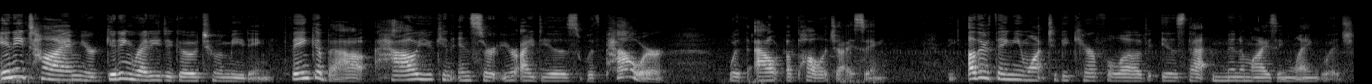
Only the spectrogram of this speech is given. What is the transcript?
Anytime you're getting ready to go to a meeting, think about how you can insert your ideas with power without apologizing. The other thing you want to be careful of is that minimizing language.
